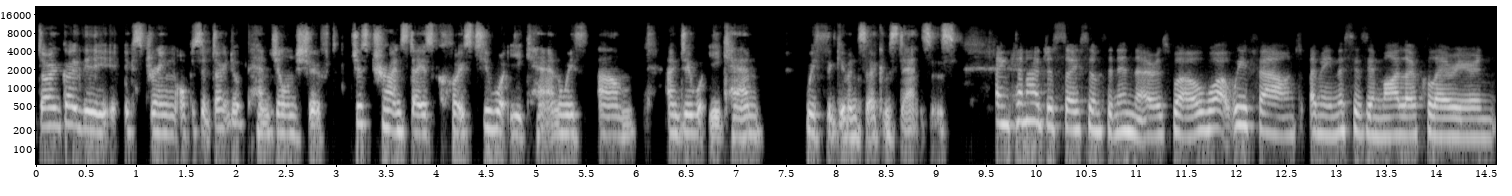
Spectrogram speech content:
Don't go the extreme opposite. Don't do a pendulum shift. Just try and stay as close to what you can with, um, and do what you can with the given circumstances. And can I just say something in there as well? What we found, I mean, this is in my local area in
